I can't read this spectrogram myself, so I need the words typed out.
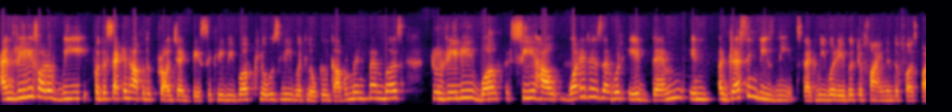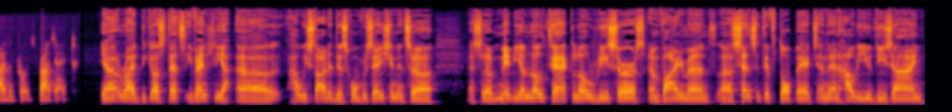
and really sort of we for the second half of the project basically we work closely with local government members to really work see how what it is that would aid them in addressing these needs that we were able to find in the first part of the pro- project. Yeah right because that's eventually uh, how we started this conversation. It's a as a maybe a low tech, low resource environment, uh, sensitive topics, and then how do you design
